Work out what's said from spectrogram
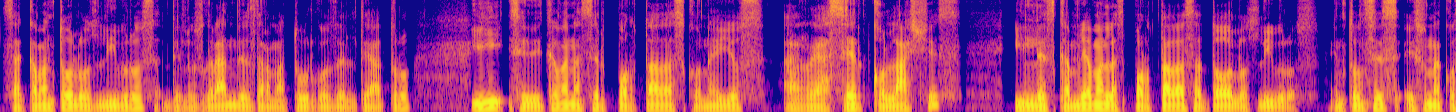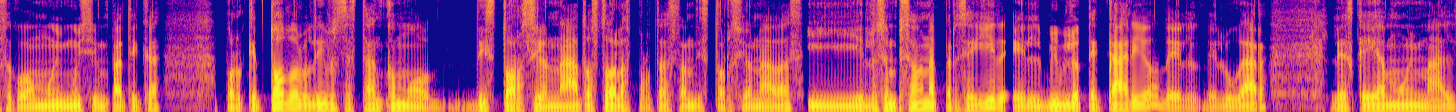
sacaban todos los libros de los grandes dramaturgos del teatro y se dedicaban a hacer portadas con ellos, a rehacer collages y les cambiaban las portadas a todos los libros. Entonces es una cosa como muy, muy simpática porque todos los libros están como distorsionados, todas las portadas están distorsionadas y los empezaron a perseguir. El bibliotecario del, del lugar les caía muy mal,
